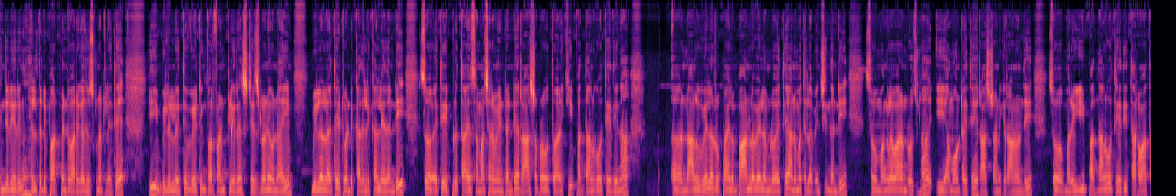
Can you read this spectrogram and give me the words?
engineering health department వారీగా చూసుకున్నట్లయితే ఈ బిల్లులు అయితే వెయిటింగ్ ఫర్ ఫండ్ క్లియరెన్స్ స్టేజ్లోనే ఉన్నాయి. బిల్లులు అయితే ఎటువంటి కదలిక లేదండి. సో అయితే ఇప్పుడు తాజా సమాచారం ఏంటంటే రాష్ట్ర ప్రభుత్వానికి పద్నాలుగవ తేదీన నాలుగు వేల రూపాయల బాండ్ల వేలంలో అయితే అనుమతి లభించిందండి. సో మంగళవారం రోజున ఈ అమౌంట్ అయితే రాష్ట్రానికి రానుంది. సో మరి ఈ పద్నాలుగో తేదీ తర్వాత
